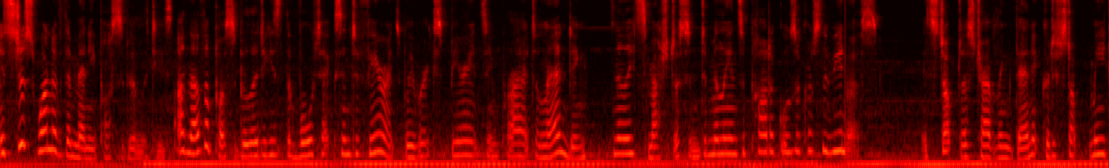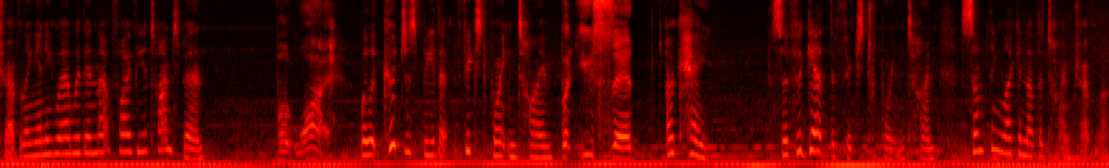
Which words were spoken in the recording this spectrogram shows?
It's just one of the many possibilities. Another possibility is the vortex interference we were experiencing prior to landing nearly smashed us into millions of particles across the universe. It stopped us traveling then, it could have stopped me traveling anywhere within that five year time span. But why? Well, it could just be that fixed point in time. But you said Okay, so forget the fixed point in time. Something like another time traveler.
